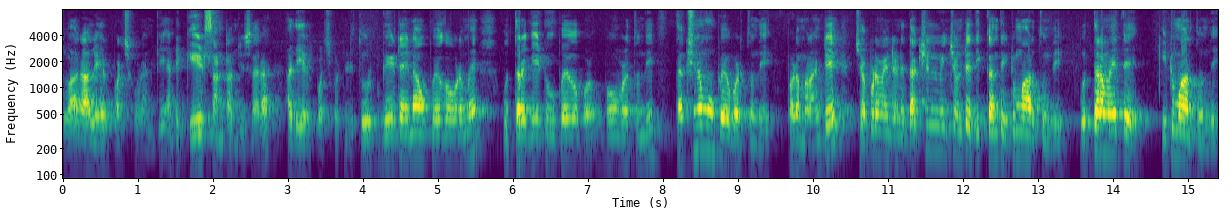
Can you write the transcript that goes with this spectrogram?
ద్వారాలు ఏర్పరచుకోవడానికి అంటే గేట్స్ అంటాం చూసారా? అది ఏర్పరచుకోవడానికి. తూర్పు గేట్ అయినా ఉపయోగపడమే ఉత్తర గేటు ఉపయోగ ఉపయోగపడుతుంది దక్షిణం ఉపయోగపడుతుంది పడమర. అంటే చెప్పడం ఏంటంటే దక్షిణం నుంచి ఉంటే దిక్కంతా ఇటు మారుతుంది ఉత్తరం అయితే ఇటు మారుతుంది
